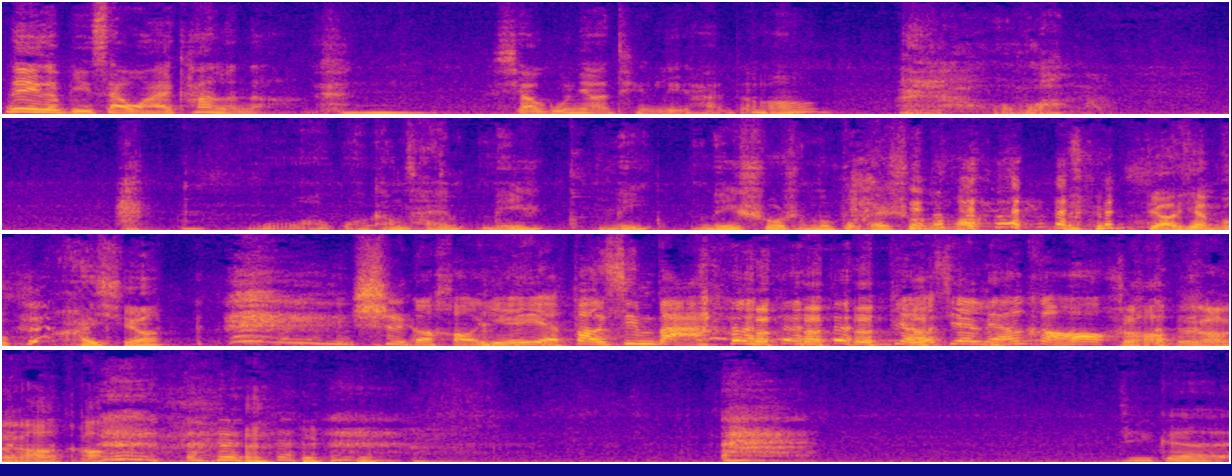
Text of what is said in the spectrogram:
那个比赛我还看了呢。嗯，小姑娘挺厉害的啊。哎呀，我忘了。我我刚才没没没说什么不该说的话，表现不还行。是个好爷爷，放心吧，表现良好。好，好，好，好。哎，这个，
